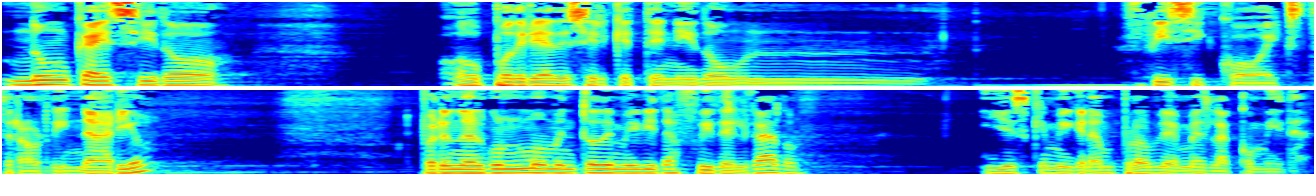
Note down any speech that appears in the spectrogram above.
Nunca he sido, o podría decir que he tenido un físico extraordinario, pero en algún momento de mi vida fui delgado. Y es que mi gran problema es la comida.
